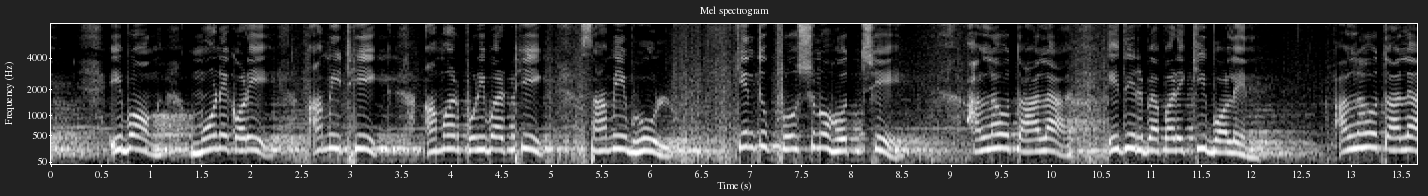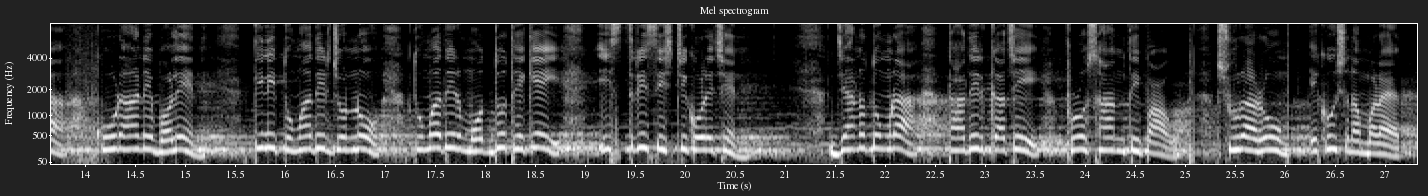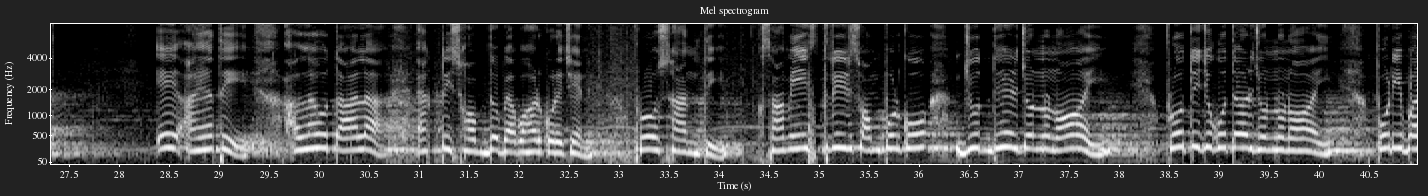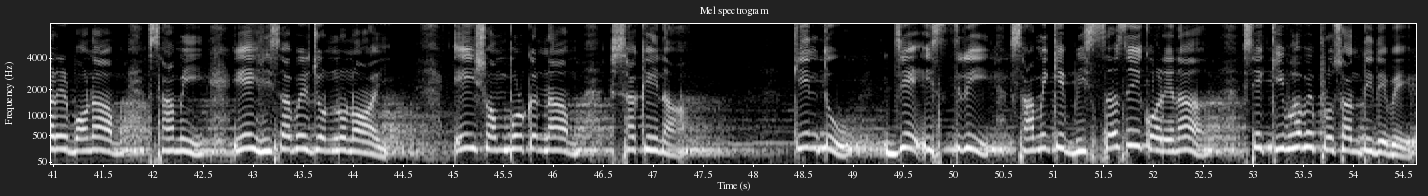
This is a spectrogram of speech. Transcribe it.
এবং মনে করে, আমি ঠিক, আমার পরিবার ঠিক, স্বামী ভুল। কিন্তু প্রশ্ন হচ্ছে আল্লাহ তাআলা এদের ব্যাপারে কি বলেন? আল্লাহ তালা কোরআনে বলেন, তিনি তোমাদের জন্য তোমাদের মধ্য থেকেই স্ত্রী সৃষ্টি করেছেন, যেন তোমরা তাদের কাছে প্রশান্তি পাও। সুরা রুম একুশ নম্বর আয়াত। এই আয়াতে আল্লাহ তাআলা একটি শব্দ ব্যবহার করেছেন, প্রশান্তি। স্বামী স্ত্রীর সম্পর্ক যুদ্ধের জন্য নয় প্রতিযোগিতার জন্য নয়, পরিবারের বনাম স্বামী এই হিসাবের জন্য নয়। এই সম্পর্কের নাম সাকিনা। কিন্তু যে স্ত্রী স্বামীকে বিশ্বাসই করে না, সে কীভাবে প্রশান্তি দেবে?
